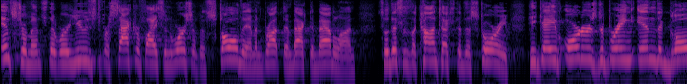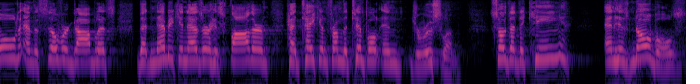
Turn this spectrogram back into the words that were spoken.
instruments that were used for sacrifice and worship and stole them and brought them back to Babylon. So, this is the context of this story. He gave orders to bring in the gold and the silver goblets that Nebuchadnezzar, his father, had taken from the temple in Jerusalem, so that the king and his nobles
